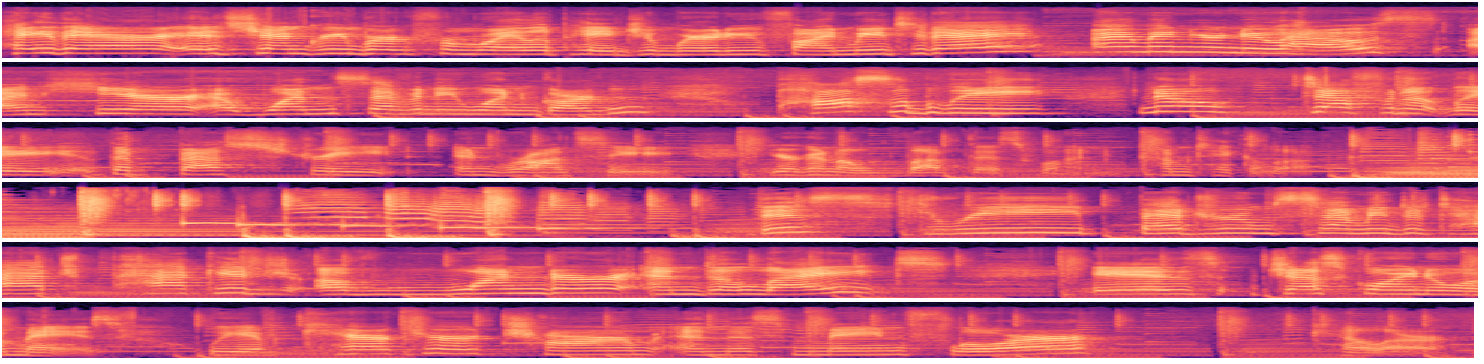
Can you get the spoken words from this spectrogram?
Hey there, it's Jen Greenberg from Royal LePage, and where do you find me today? I'm in your new house. I'm here at 171 Garden, possibly, no, definitely the best street in Roncy. You're gonna love this one. Come take a look. This three bedroom semi-detached package of wonder and delight is just going to amaze. We have character, charm, and this main floor, killer.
